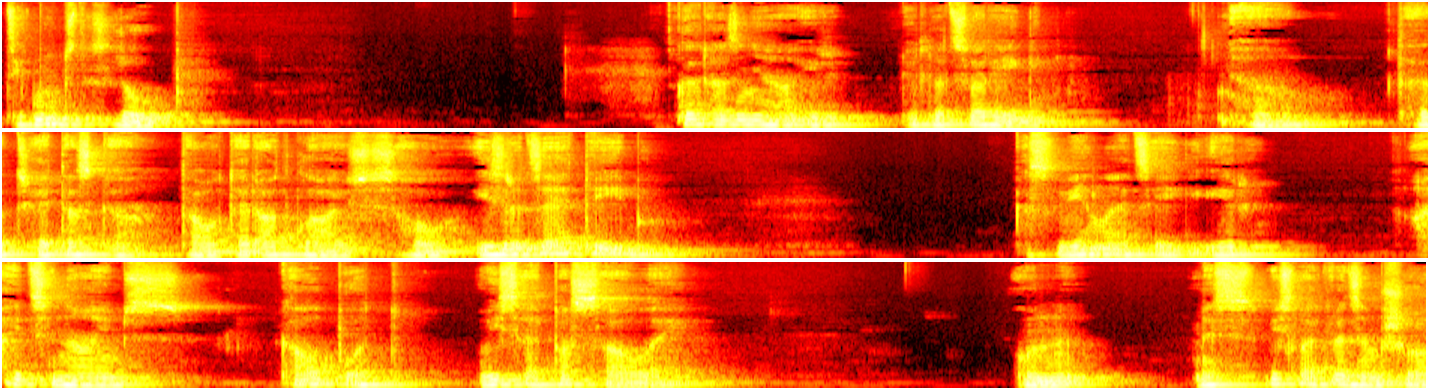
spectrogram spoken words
cik mums tas rūp. Katrā ziņā ir ļoti, ļoti svarīgi. Tad šeit tas, ka tauta ir atklājusi savu izredzētību, kas vienlaicīgi ir aicinājums kalpot visai pasaulē. Un mēs visu laiku redzam šo,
